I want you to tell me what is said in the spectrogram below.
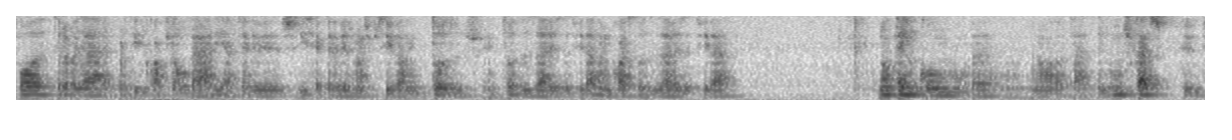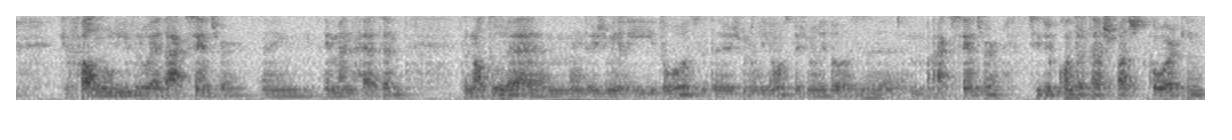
pode trabalhar a partir de qualquer lugar, e há cada vez, isso é cada vez mais possível em, todos, em todas as áreas de atividade, ou em quase todas as áreas de atividade, não tem como uh, não adotar. Um dos casos que, que eu falo no livro é da Accenture, em, em Manhattan, na altura, em 2012, 2011, 2012, a Accenture decidiu contratar espaços de coworking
